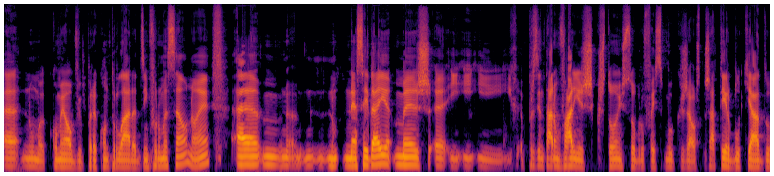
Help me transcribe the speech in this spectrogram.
ah, numa, como é óbvio, para controlar a desinformação, não é? N- nessa ideia, mas e, e- e apresentaram várias questões sobre o Facebook já, já ter bloqueado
